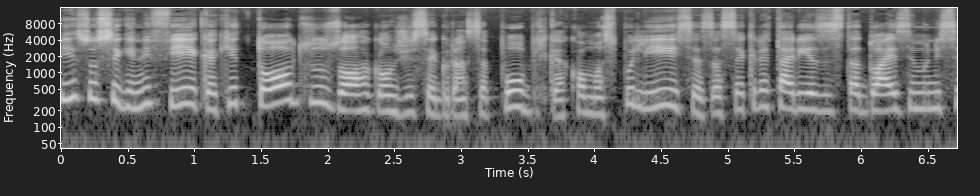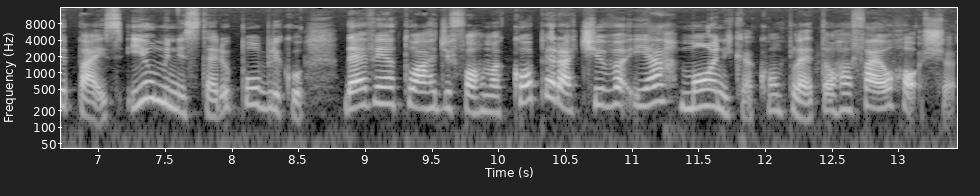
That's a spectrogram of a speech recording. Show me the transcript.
Isso significa que todos os órgãos de segurança pública, como as polícias, as secretarias estaduais e municipais e o Ministério Público, devem atuar de forma cooperativa e harmônica, completa o Rafael Rocha.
